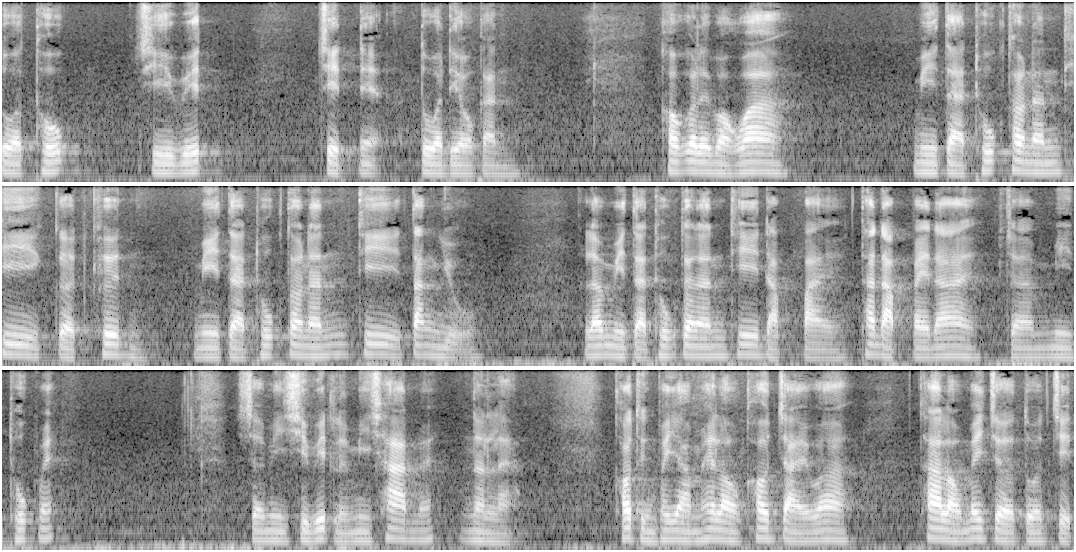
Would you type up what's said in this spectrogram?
ตัวทุกข์ชีวิต จิตเนี่ยตัวเดียวกัน เขาก็เลยบอกว่ามีแต่ทุกข์เท่านั้นที่เกิดขึ้น มีแต่ทุกข์เท่านั้นที่ตั้งอยู่ แล้วมีแต่ทุกข์เท่านั้นที่ดับไป ถ้าดับไปได้จะมีทุกข์ไหม จะมีชีวิตหรือมีชาติไหมนั่นแหละเขาถึงพยายามให้เราเข้าใจว่า ถ้าเราไม่เจอตัวจิต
